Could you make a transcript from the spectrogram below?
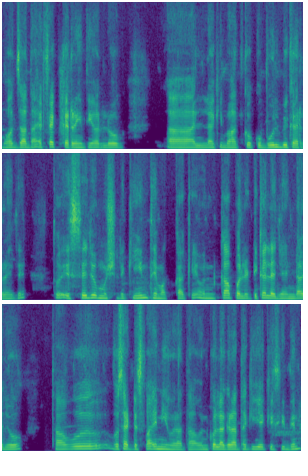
बहुत ज़्यादा इफ़ेक्ट कर रही थी और लोग अल्लाह की बात को कबूल भी कर रहे थे। तो इससे जो मुशरकिन थे मक्का के उनका पॉलिटिकल एजेंडा जो था वो वो सेटिस्फाई नहीं हो रहा था। उनको लग रहा था कि ये किसी दिन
